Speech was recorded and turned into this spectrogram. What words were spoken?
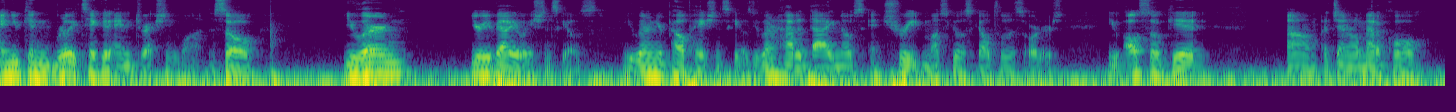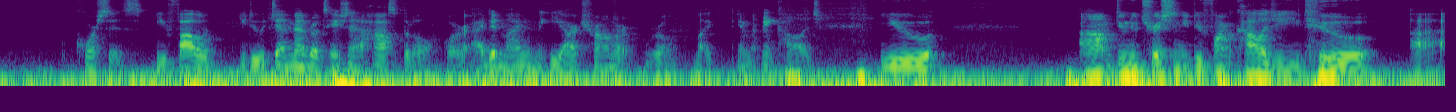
and you can really take it any direction you want. So, you learn your evaluation skills. You learn your palpation skills. You learn how to diagnose and treat musculoskeletal disorders. You also get um, a general medical courses. You follow, you do a gen med rotation at a hospital, or I did mine in the ER trauma room, like in, in college. You um, do nutrition, you do pharmacology, you do uh,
